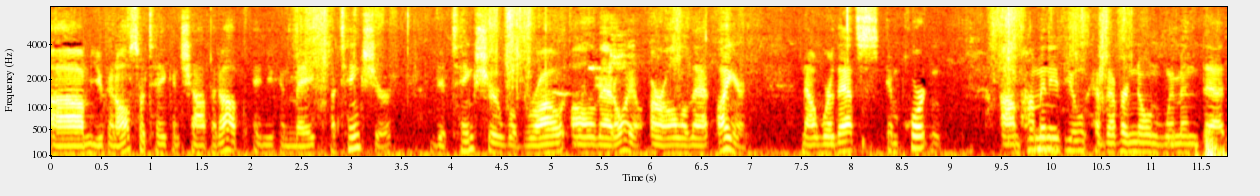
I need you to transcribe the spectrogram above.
Um, you can also take and chop it up and you can make a tincture. The tincture will draw out all of that oil or all of that iron. Now where that's important, um, how many of you have ever known women that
